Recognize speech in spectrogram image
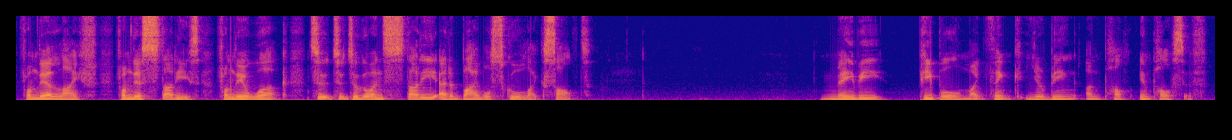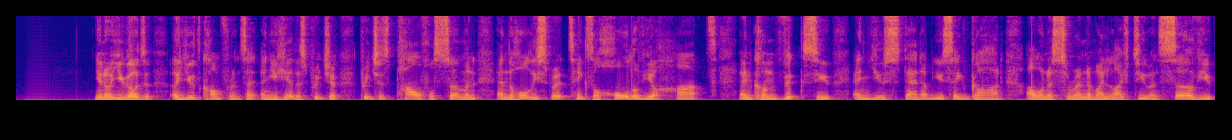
from their life, from their studies, from their work to, to, to go and study at a Bible school like SALT. Maybe people might think you're being unpul- impulsive. You know, you go to a youth conference and you hear this preacher preach this powerful sermon, and the Holy Spirit takes a hold of your heart and convicts you, and you stand up and you say, God, I want to surrender my life to you and serve you.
